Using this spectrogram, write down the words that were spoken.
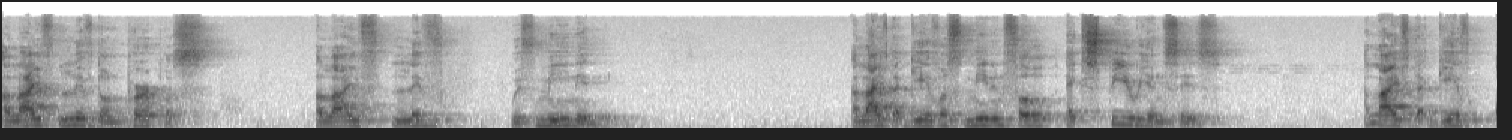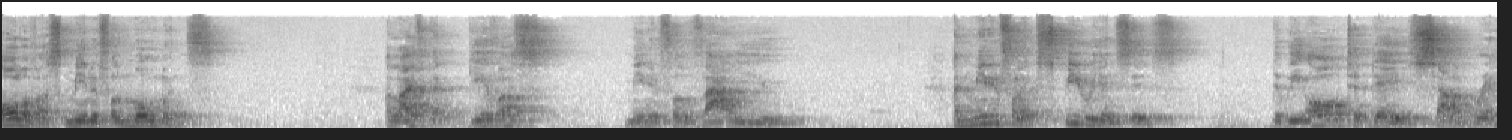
a life lived on purpose, a life lived with meaning, a life that gave us meaningful experiences, a life that gave all of us meaningful moments, a life that gave us meaningful value and meaningful experiences that we all today celebrate.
